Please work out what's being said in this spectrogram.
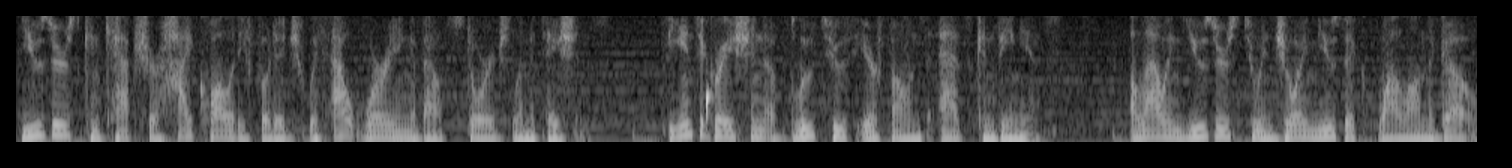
users can capture high-quality footage without worrying about storage limitations. The integration of Bluetooth earphones adds convenience, allowing users to enjoy music while on the go.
